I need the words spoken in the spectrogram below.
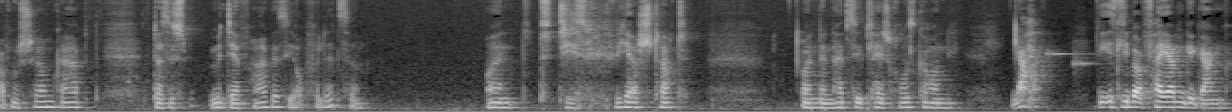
auf dem Schirm gehabt, dass ich mit der Frage sie auch verletze. Und die ist wie erstarrt. Und dann hat sie gleich rausgehauen, ja, die ist lieber feiern gegangen,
